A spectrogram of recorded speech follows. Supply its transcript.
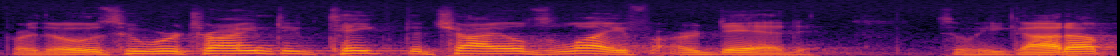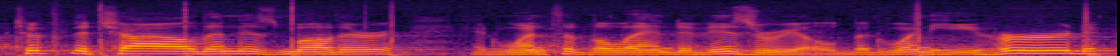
for those who were trying to take the child's life are dead. So he got up, took the child and his mother, and went to the land of Israel. But when he heard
